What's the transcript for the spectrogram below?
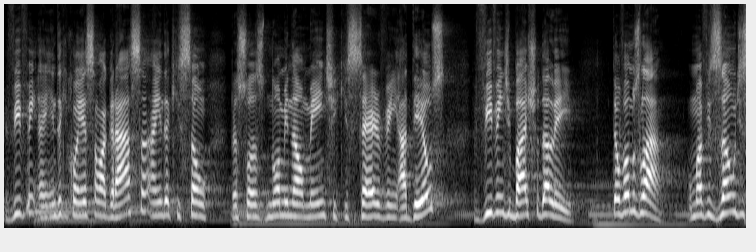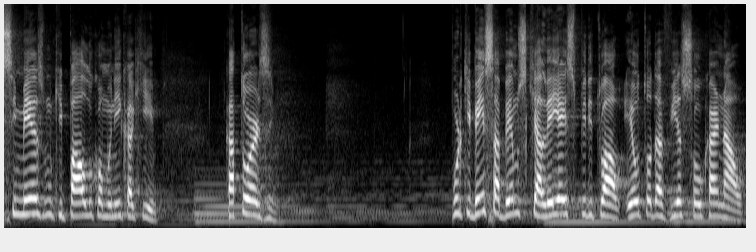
vivem, ainda que conheçam a graça, ainda que são pessoas nominalmente que servem a Deus, vivem debaixo da lei. Então vamos lá, uma visão de si mesmo que Paulo comunica aqui. 14. Porque bem sabemos que a lei é espiritual, eu todavia sou carnal,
